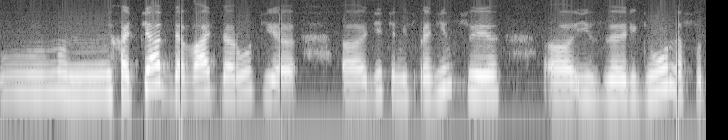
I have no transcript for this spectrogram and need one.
ну, не хотят давать дороги э, детям из провинции, э, из регионов, вот,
